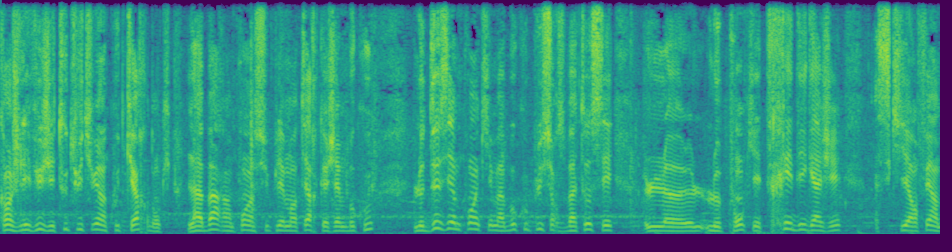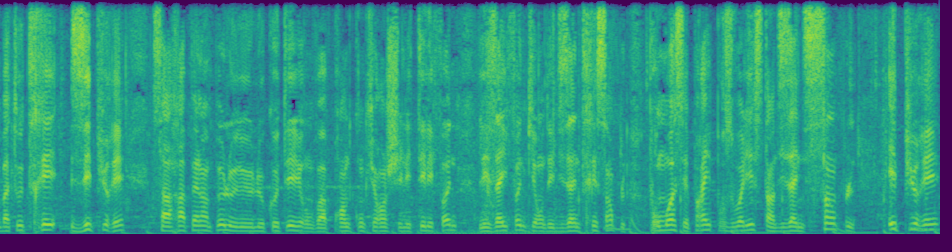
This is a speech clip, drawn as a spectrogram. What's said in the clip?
Quand je l'ai vu, j'ai tout de suite eu un coup de cœur. Donc la barre, un point supplémentaire que j'aime beaucoup. Le deuxième point qui m'a beaucoup plu sur ce bateau, c'est le pont qui est très dégagé ce qui en fait un bateau très épuré. Ça rappelle un peu le, côté, on va prendre concurrence chez les téléphones, les iPhones qui ont des designs très simples. Pour moi, c'est pareil pour ce voilier, c'est un design simple, épuré.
